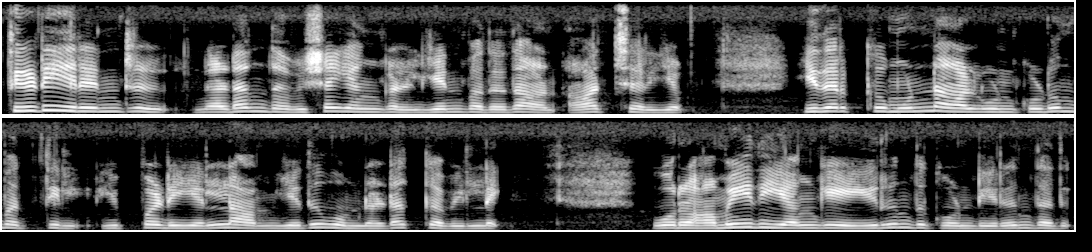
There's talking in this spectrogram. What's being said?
திடீரென்று நடந்த விஷயங்கள் என்பதுதான் ஆச்சரியம். இதற்கு முன்னால் உன் குடும்பத்தில் இப்படியெல்லாம் எதுவும் நடக்கவில்லை. ஒரு அமைதி அங்கே இருந்து கொண்டிருந்தது.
